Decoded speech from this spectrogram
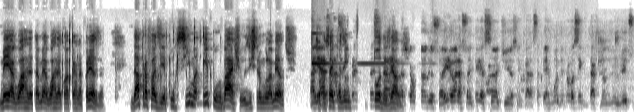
meia guarda também, a guarda com a perna presa. Dá para fazer por cima e por baixo os estrangulamentos? Aliás, Você consegue fazer em todas elas? Tá perguntando isso aí, olha só, interessante isso, hein, cara. Essa pergunta é para você que está estudando jiu-jitsu,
